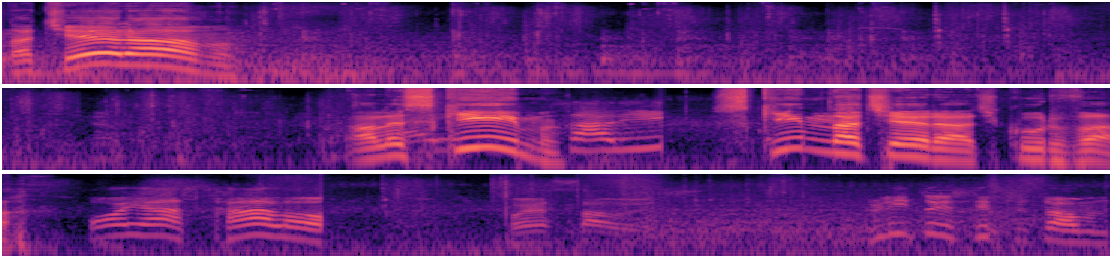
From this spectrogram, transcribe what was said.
Nacieram! Ale z kim? Sali? Z kim nacierać, kurwa? Pojazd, halo! Pojazd cały. Blitu jest nieprzytomny.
